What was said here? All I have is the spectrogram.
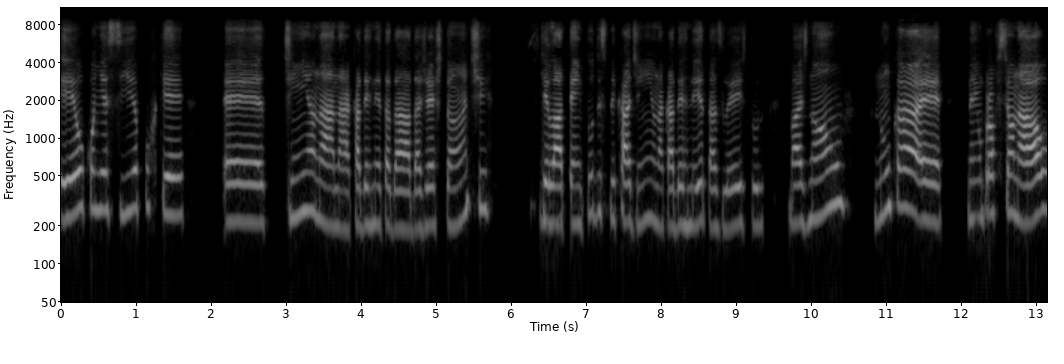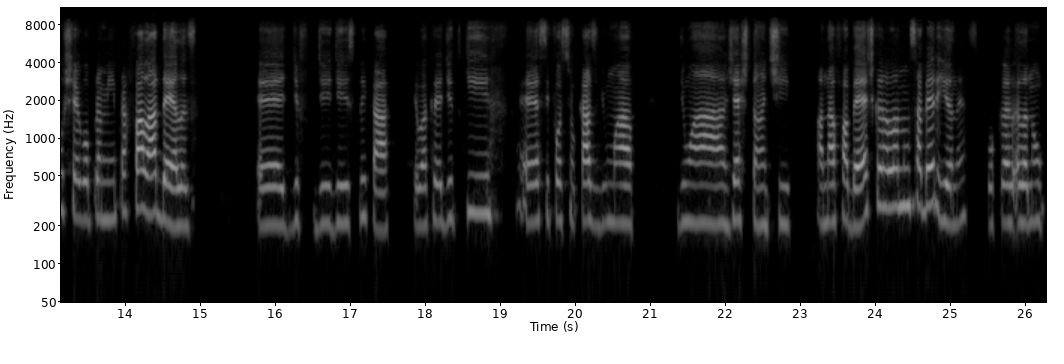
Eu conhecia porque é, tinha na, na caderneta da, da gestante, Sim. Que lá tem tudo explicadinho na caderneta, as leis, tudo, mas não, nunca é, nenhum profissional chegou para mim para falar delas, é, de, de, de, explicar. Eu acredito que é, se fosse o caso de uma de uma gestante analfabética, ela não saberia, né? Porque ela não,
